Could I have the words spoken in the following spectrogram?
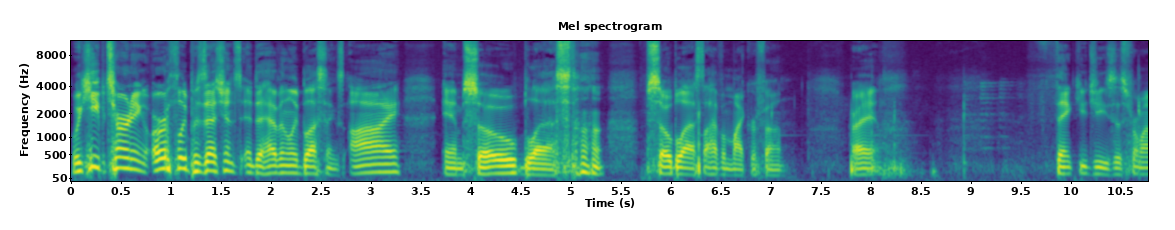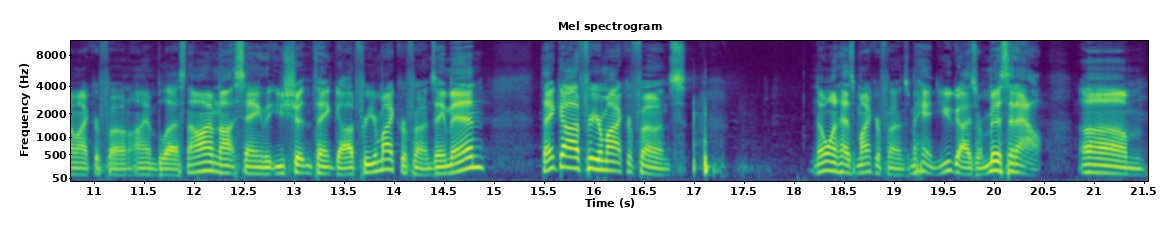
We keep turning earthly possessions into heavenly blessings. I am so blessed. so blessed. I have a microphone, right? Thank you, Jesus, for my microphone. I am blessed. Now, I'm not saying that you shouldn't thank God for your microphones. Amen? Thank God for your microphones. No one has microphones. Man, you guys are missing out. Um,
